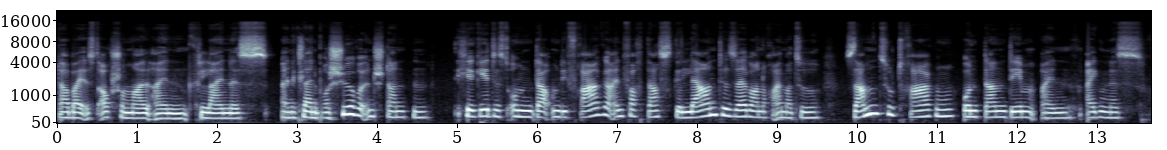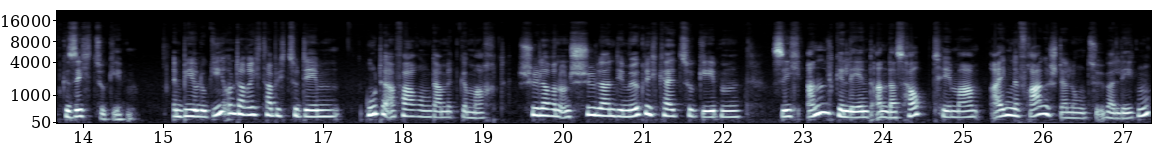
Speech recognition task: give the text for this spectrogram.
Dabei ist auch schon mal ein kleines, eine kleine Broschüre entstanden. Hier geht es um, da, um die Frage, einfach das Gelernte selber noch einmal zu zusammenzutragen und dann dem ein eigenes Gesicht zu geben. Im Biologieunterricht habe ich zudem gute Erfahrungen damit gemacht, Schülerinnen und Schülern die Möglichkeit zu geben, sich angelehnt an das Hauptthema eigene Fragestellungen zu überlegen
